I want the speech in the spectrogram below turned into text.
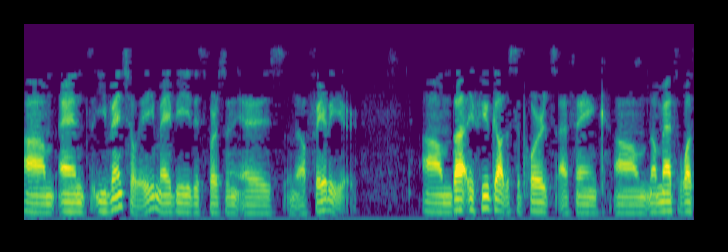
Um, and eventually, maybe this person is a failure. Um, but if you got the support, I think um, no matter what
